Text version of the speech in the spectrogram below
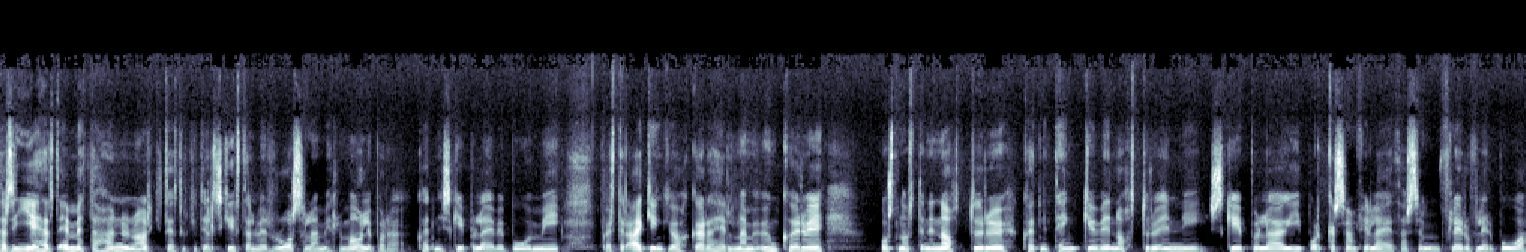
Þar sem ég held einmitt að hönnun og arkitektur getur skipt alveg rosalega miklu máli bara hvernig skipulagi við búum í hvert er aðgengi okkar að heilna með umhverfi og snortinni náttúru hvernig tengjum við náttúru inn í skipulagi í borgarsamfélagi þar sem fleiri og fleiri búa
